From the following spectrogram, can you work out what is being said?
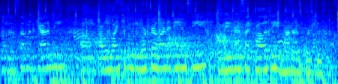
Go to Summit Academy. Um, I would like to go to North Carolina A&T and major in psychology and minor in sports business.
